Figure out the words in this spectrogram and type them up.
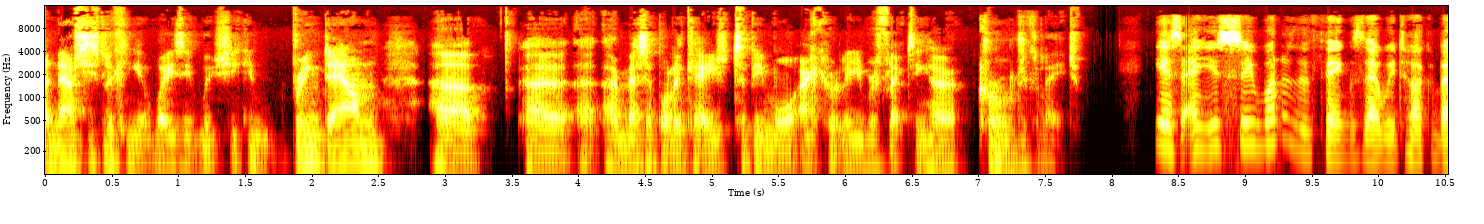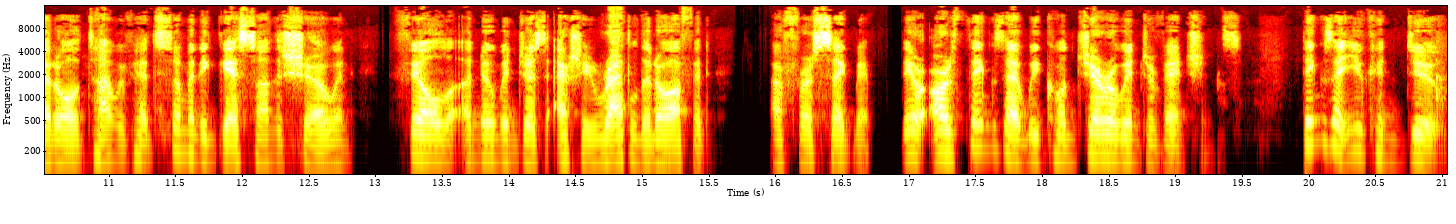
and now she's looking at ways in which she can bring down her uh, her metabolic age to be more accurately reflecting her chronological age. Yes, and you see, one of the things that we talk about all the time, we've had so many guests on the show, and Phil Newman just actually rattled it off at our first segment. There are things that we call gero interventions, things that you can do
